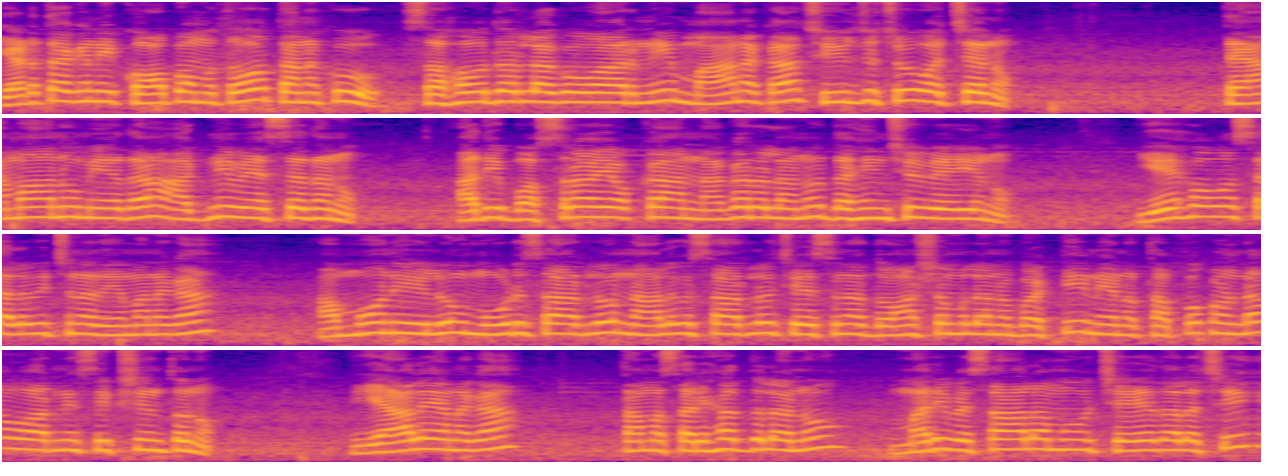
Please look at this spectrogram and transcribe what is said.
ఎడతగని కోపముతో తనకు సహోదరులగు వారిని మానక చీల్చుచూ వచ్చాను. తేమాను మీద అగ్ని వేసేదను. అది బొస్రా యొక్క నగరులను దహించి వేయును ఏహోవ సెలవిచ్చినది ఏమనగా అమ్మోనీయులు మూడు సార్లు నాలుగు సార్లు చేసిన దోషములను బట్టి నేను తప్పకుండా వారిని శిక్షింతును. యాలయనగా తమ సరిహద్దులను మరి విశాలము చేయదలచి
